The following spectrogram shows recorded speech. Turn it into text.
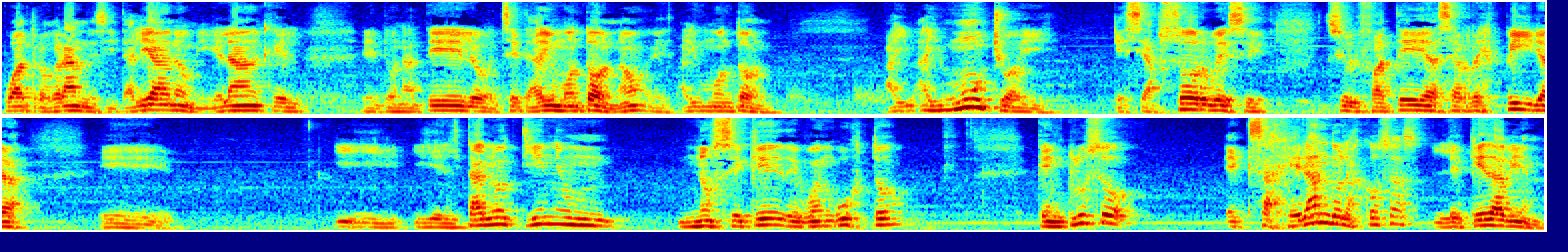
cuatro grandes italianos, Miguel Ángel, eh, Donatello, etc. Hay un montón, ¿no? Eh, hay un montón. Hay, hay, mucho ahí que se absorbe, se, se olfatea, se respira. y, y el Tano tiene un no sé qué de buen gusto que incluso exagerando las cosas le queda bien.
